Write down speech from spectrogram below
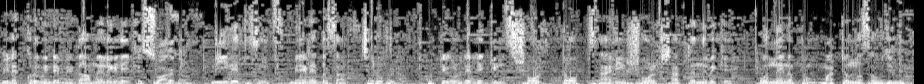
വിലക്കുറവിന്റെ മെഗാമേളയിലേക്ക് സ്വാഗതം. നീലേത്ത് സിൽക്സ് മേലെ ബസാർ ചെറുപുഴ. കുട്ടികളുടെ leggings short top sari shawl shirt എന്നിവയ്ക്ക് ഒന്നിനൊപ്പം മറ്റൊന്ന് സൗജന്യം.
